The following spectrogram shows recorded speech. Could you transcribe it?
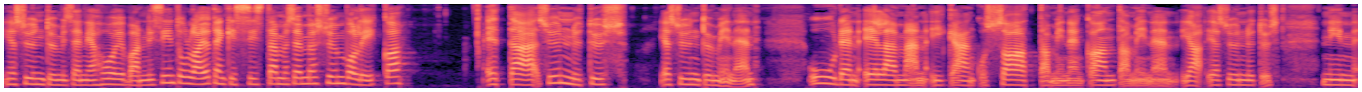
ja syntymisen ja hoivan, niin siinä tullaan jotenkin siis tämmöiseen myös symboliikkaa että synnytys ja syntyminen, uuden elämän ikään kuin saattaminen, kantaminen ja, ja synnytys, niin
